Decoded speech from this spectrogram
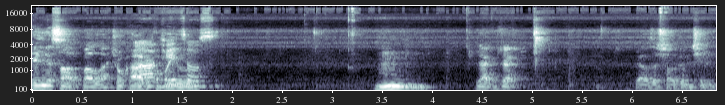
Eline sağlık vallahi. Çok harika Afiyet bayıldım. olsun. Güzel güzel. Biraz da şalgam içelim.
